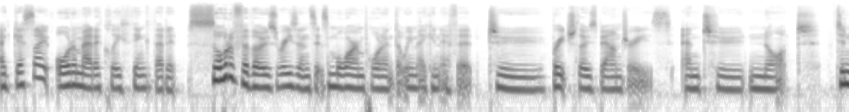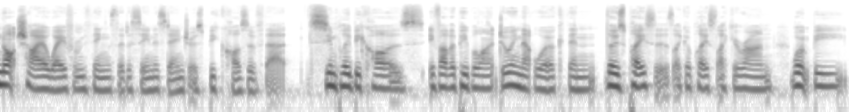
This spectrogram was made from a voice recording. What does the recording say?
I guess I automatically think that it sort of for those reasons, it's more important that we make an effort to breach those boundaries and to not to not shy away from things that are seen as dangerous because of that. Simply because if other people aren't doing that work, then those places, like a place like Iran, won't be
